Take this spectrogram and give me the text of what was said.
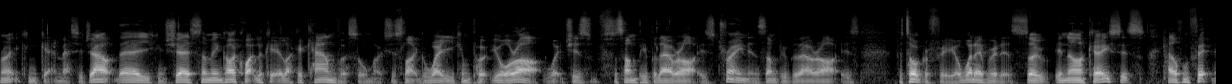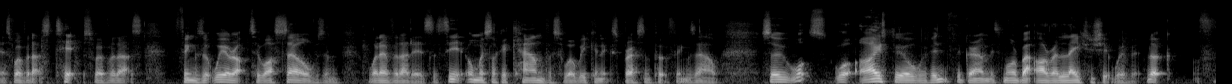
Right? You can get a message out there, you can share something. I quite look at it like a canvas almost, just like a way you can put your art, which is for some people their art is training, some people their art is photography or whatever it is. So in our case, it's health and fitness, whether that's tips, whether that's things that we're up to ourselves and whatever that is. I see it almost like a canvas where we can express and put things out. So what's what I feel with Instagram is more about our relationship with it. Look, f-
